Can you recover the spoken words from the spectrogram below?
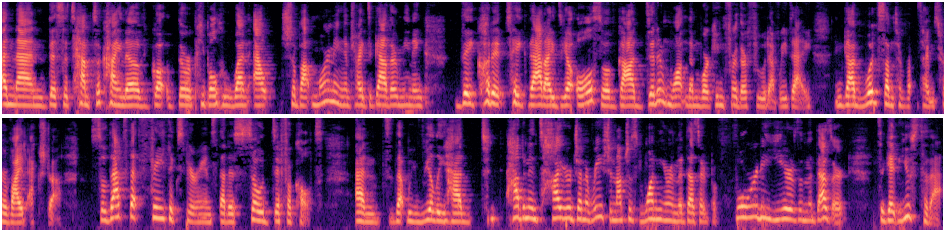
And then this attempt to kind of go, there were people who went out Shabbat morning and tried to gather, meaning they couldn't take that idea also of God didn't want them working for their food every day. And God would sometimes provide extra. So that's that faith experience that is so difficult and that we really had to have an entire generation, not just one year in the desert, but 40 years in the desert to get used to that.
